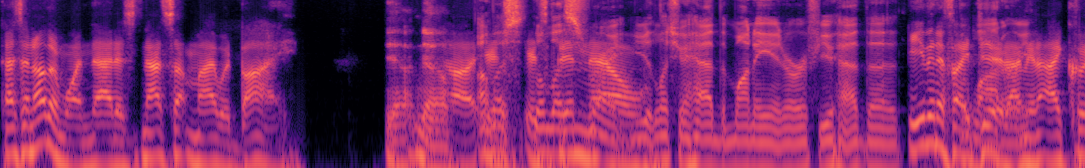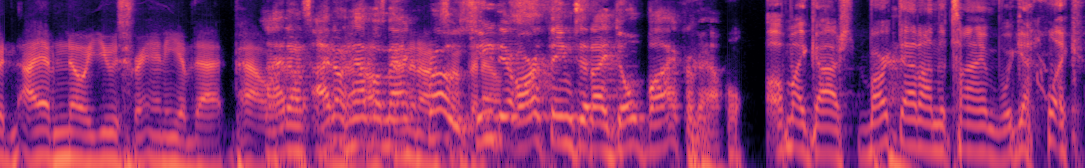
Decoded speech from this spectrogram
That's another one that is not something I would buy. Yeah, no. Uh, unless it's, it's unless, now, right, unless you had the money or if you had the even if I lottery. did, I mean, I couldn't. I have no use for any of that power. I don't. I don't have a Mac Pro. See, else. there are things that I don't buy from Apple. Oh my gosh! Mark that on the time. We got to like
